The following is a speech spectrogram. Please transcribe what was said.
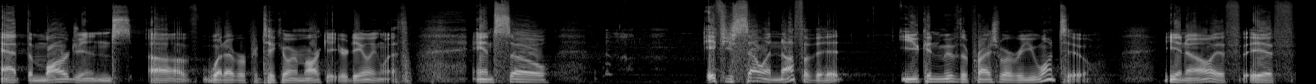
at the margins of whatever particular market you're dealing with. And so if you sell enough of it you can move the price wherever you want to you know if if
